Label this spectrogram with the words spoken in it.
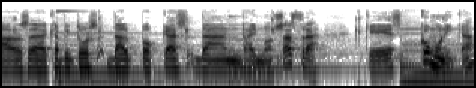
els eh, capítols del podcast d'en Raimon Sastre, que és Comunica.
